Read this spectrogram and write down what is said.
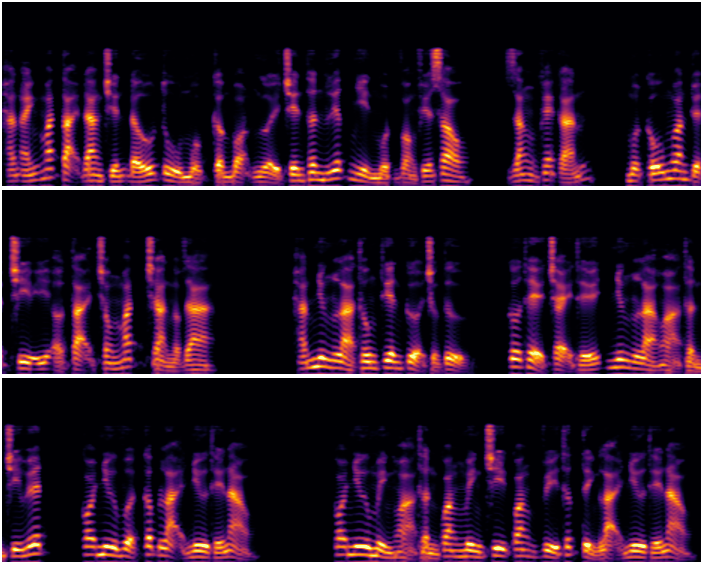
Hắn ánh mắt tại đang chiến đấu tù một cầm bọn người trên thân liếc nhìn một vòng phía sau, răng khẽ cắn, một cấu ngoan tuyệt chi ý ở tại trong mắt tràn ngập ra. Hắn nhưng là thông thiên cửa trưởng tử, cơ thể chạy thế nhưng là hỏa thần chi huyết, coi như vượt cấp lại như thế nào? Coi như mình hỏa thần quang minh chi quang vì thức tỉnh lại như thế nào?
